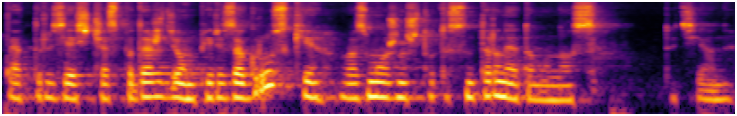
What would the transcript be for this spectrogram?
Так, друзья, сейчас подождем перезагрузки. Возможно, что-то с интернетом у нас, Татьяны.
